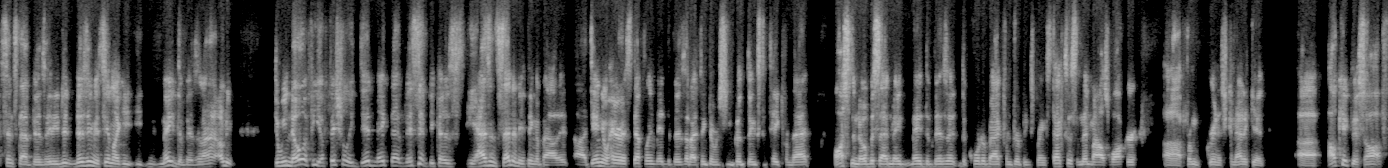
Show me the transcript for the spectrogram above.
since that visit, he did, doesn't even seem like he, he made the visit. I don't even, do we know if he officially did make that visit because he hasn't said anything about it? Uh, Daniel Harris definitely made the visit. I think there were some good things to take from that. Austin Novosad made made the visit, the quarterback from Dripping Springs, Texas, and then Miles Walker uh, from Greenwich, Connecticut. Uh, I'll kick this off.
